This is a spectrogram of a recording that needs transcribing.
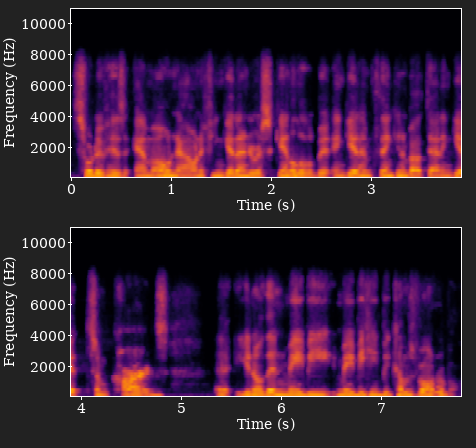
sort of his mo now. And if you can get under his skin a little bit and get him thinking about that and get some cards, uh, you know, then maybe maybe he becomes vulnerable.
